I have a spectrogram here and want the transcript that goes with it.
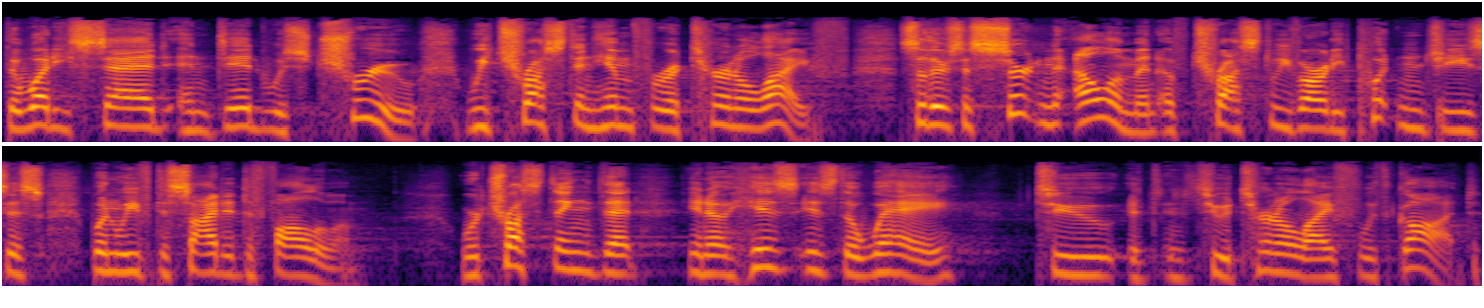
that what he said and did was true. We trust in him for eternal life. So there's a certain element of trust we've already put in Jesus when we've decided to follow him. We're trusting that, you know, his is the way to, to eternal life with God.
